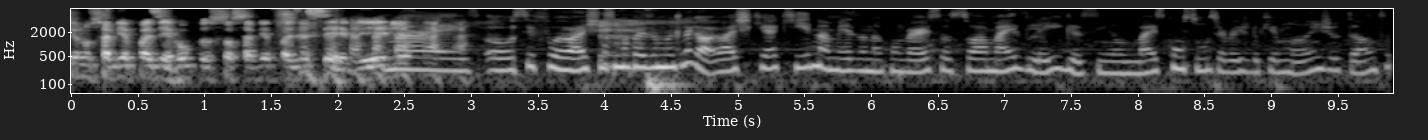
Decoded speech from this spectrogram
que eu não sabia fazer roupa, eu só sabia fazer cerveja. Mas, ou se for, eu acho isso uma coisa muito legal. Eu acho que aqui na mesa, na conversa, eu sou a mais leiga, assim, eu mais consumo cerveja do que manjo tanto.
